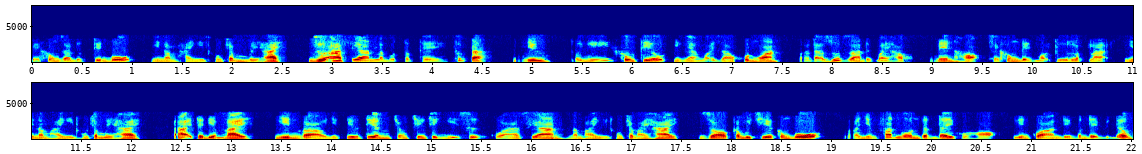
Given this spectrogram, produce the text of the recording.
sẽ không ra được tuyên bố như năm 2012. Dù ASEAN là một tập thể phức tạp, nhưng tôi nghĩ không thiếu những nhà ngoại giao khôn ngoan và đã rút ra được bài học nên họ sẽ không để mọi thứ lặp lại như năm 2012. Tại thời điểm này, nhìn vào những ưu tiên trong chương trình nghị sự của ASEAN năm 2022 do Campuchia công bố và những phát ngôn gần đây của họ liên quan đến vấn đề Biển Đông,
